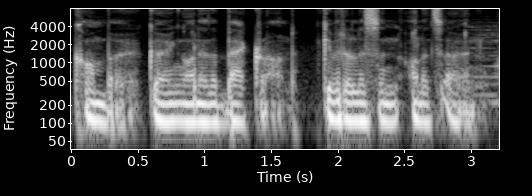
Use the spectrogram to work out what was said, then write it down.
combo going on in the background. Give it a listen on its own.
